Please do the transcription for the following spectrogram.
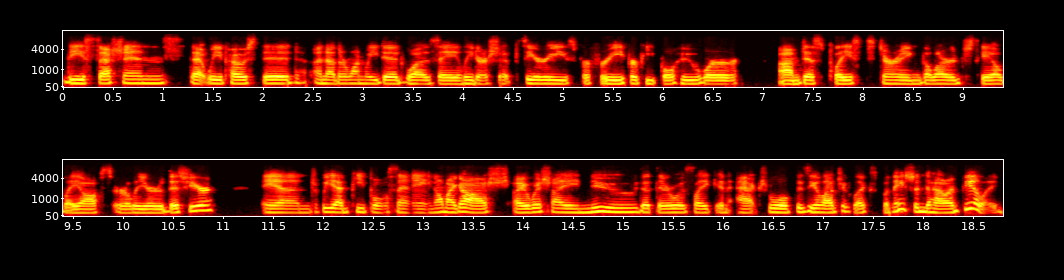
these sessions that we posted, another one we did was a leadership series for free for people who were um, displaced during the large scale layoffs earlier this year. And we had people saying, oh my gosh, I wish I knew that there was like an actual physiological explanation to how I'm feeling.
